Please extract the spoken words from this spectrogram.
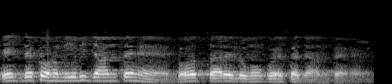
एक देखो, हम ये भी जानते हैं, बहुत सारे लोगों को ऐसा जानते हैं।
